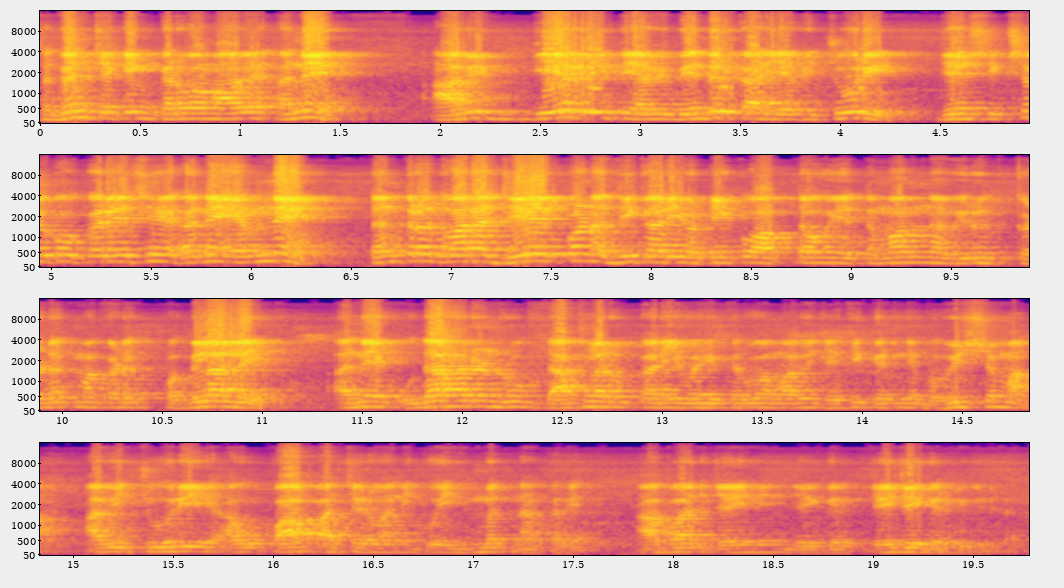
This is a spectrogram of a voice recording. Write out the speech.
સઘન ચેકિંગ કરવામાં આવે અને આવી ગેરરીતિ, આવી બેદરકારી, આવી ચોરી જે શિક્ષકો કરે છે અને એમને તંત્ર દ્વારા જે પણ અધિકારીઓ ટેકો આપતા હોય એ તમામના વિરુદ્ધ કડકમાં કડક પગલાં લઈ અને એક ઉદાહરણરૂપ દાખલારૂપ કાર્યવાહી કરવામાં આવે, જેથી કરીને ભવિષ્યમાં આવી ચોરી, આવું પાપ આચરવાની કોઈ હિંમત ના કરે. આભાર, જય હિન્દ, જય જય ગરવી ગુજરાત.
